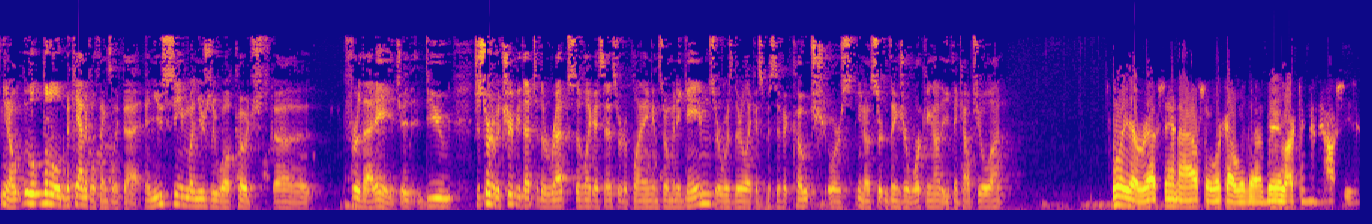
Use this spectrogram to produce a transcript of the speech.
you know, little, little, mechanical things like that. And you seem unusually well coached uh, for that age. Do you just sort of attribute that to the reps of, like I said, sort of playing in so many games, or was there like a specific coach or you know certain things you're working on that you think helps you a lot? Well, yeah, reps, and I also work out with uh, Barry Larkin in the off season.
